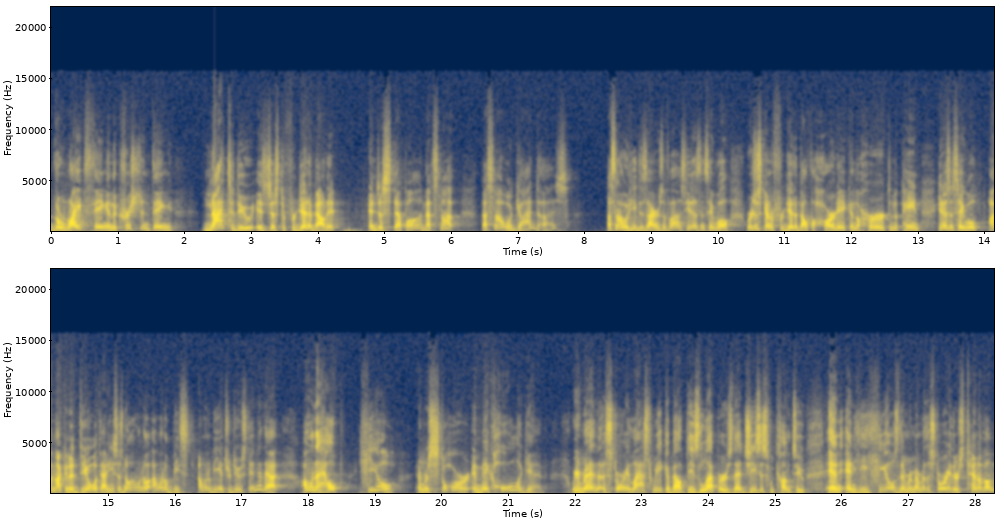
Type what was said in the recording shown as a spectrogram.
the right thing and the Christian thing not to do is just to forget about it and just step on. That's not, that's not what God does. That's not what he desires of us. He doesn't say, well, we're just going to forget about the heartache and the hurt and the pain. He doesn't say, well, I'm not going to deal with that. He says, no, I want to, I want to, be, I want to be introduced into that. I want to help heal and restore and make whole again. We read a story last week about these lepers that Jesus would come to and, and he heals them. Remember the story? There's 10 of them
